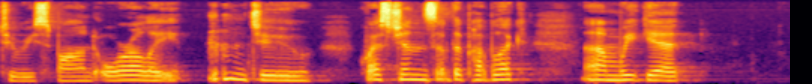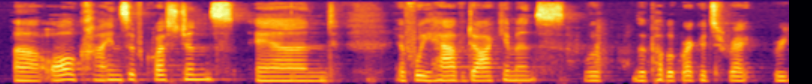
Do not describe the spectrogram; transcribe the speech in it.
to respond orally to questions of the public. Um, We get uh, all kinds of questions, and if we have documents, we'll- the Public Records, Rec- Re-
